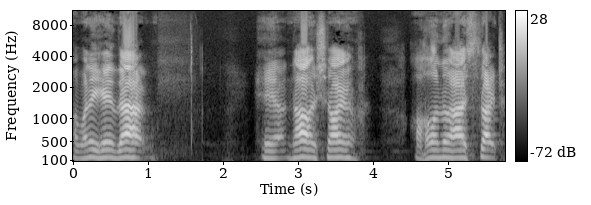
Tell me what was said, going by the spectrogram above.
But when he came back, he now is showing a whole new aspect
